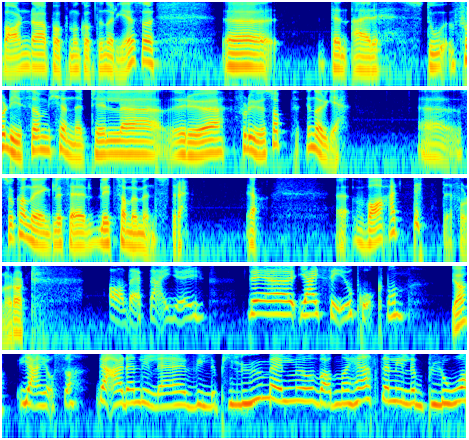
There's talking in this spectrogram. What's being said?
barn da Pokémon kom til Norge, så uh, den er stor For de som kjenner til rød fluesopp i Norge, så kan det egentlig se litt samme mønstre. Ja. Eh, hva er dette for noe rart? Å, dette er gøy. Det, jeg ser jo Pokémon. Ja, Jeg også. Det er den lille ville Pilum, eller hva den nå het. Den lille blå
